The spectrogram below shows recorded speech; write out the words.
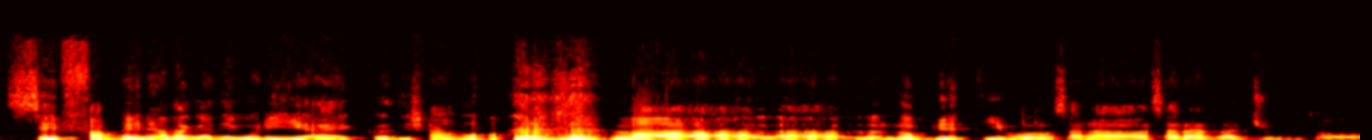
se fa bene alla categoria, ecco, diciamo, la, la, l'obiettivo sarà, sarà raggiunto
